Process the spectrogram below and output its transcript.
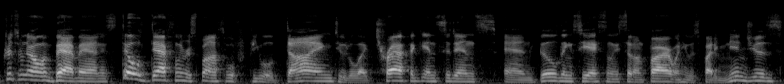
Christopher Nolan Batman is still definitely responsible for people dying due to like traffic incidents and buildings he accidentally set on fire when he was fighting ninjas.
